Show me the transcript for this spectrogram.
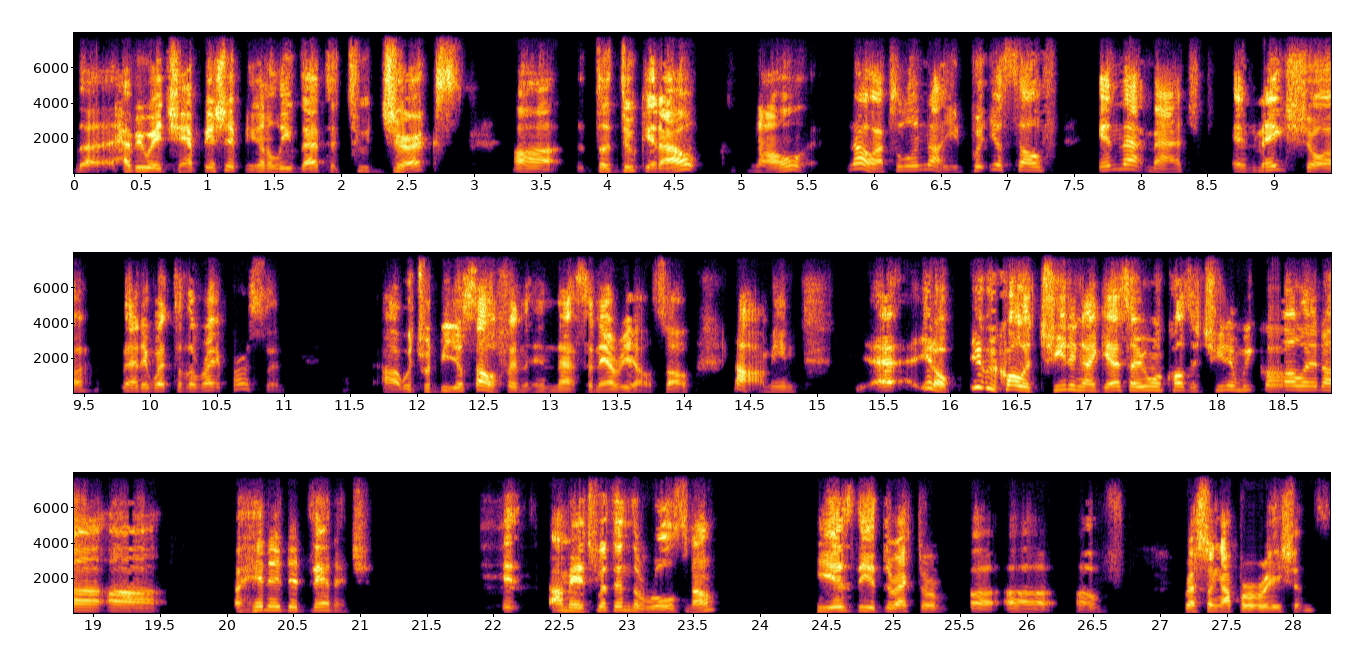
the heavyweight championship? You're gonna leave that to two jerks uh, to duke it out? No, no, absolutely not. You put yourself in that match and make sure that it went to the right person, uh, which would be yourself in, in that scenario. So, no, I mean, uh, you know, you could call it cheating, I guess. Everyone calls it cheating. We call it a, a, a hidden advantage. It, I mean, it's within the rules now. He is the director of, uh, uh, of wrestling operations.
